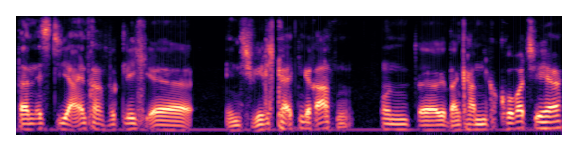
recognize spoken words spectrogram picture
dann ist die Eintracht wirklich äh, in Schwierigkeiten geraten. Und äh, dann kam Nico Kovac hierher,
